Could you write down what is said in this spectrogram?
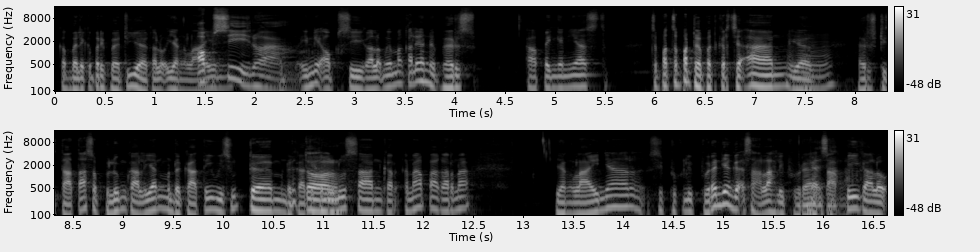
kembali ke pribadi ya. Kalau yang lain Opsi doang. ini opsi. Kalau memang kalian harus uh, pengennya cepat-cepat dapat kerjaan, ya Mm-mm. harus ditata sebelum kalian mendekati wisuda, mendekati Betul. kelulusan. Kenapa? Karena yang lainnya sibuk liburan ya nggak salah liburan. Nggak Tapi kalau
